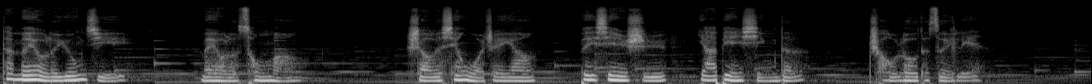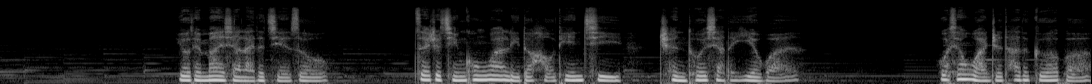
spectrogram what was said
但没有了拥挤，没有了匆忙，少了像我这样被现实压变形的丑陋的嘴脸。有点慢下来的节奏，在这晴空万里的好天气衬托下的夜晚，我想挽着他的胳膊，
